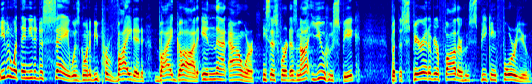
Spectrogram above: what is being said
even what they needed to say was going to be provided by God in that hour. He says, For it is not you who speak, but the Spirit of your Father who's speaking for you.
